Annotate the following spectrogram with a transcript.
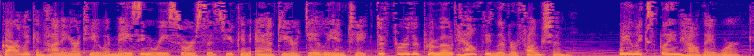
garlic and honey are two amazing resources you can add to your daily intake to further promote healthy liver function. We'll explain how they work.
